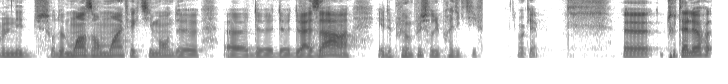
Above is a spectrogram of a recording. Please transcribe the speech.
on- est sur de moins en moins effectivement de, euh, de, de- de hasard et de plus en plus sur du prédictif. Ok. Euh, tout à l'heure,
